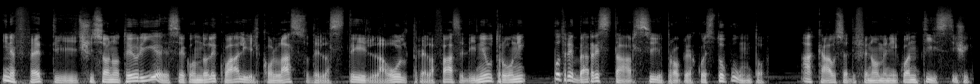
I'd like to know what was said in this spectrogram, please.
In effetti ci sono teorie secondo le quali il collasso della stella oltre la fase di neutroni potrebbe arrestarsi proprio a questo punto, a causa di fenomeni quantistici.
